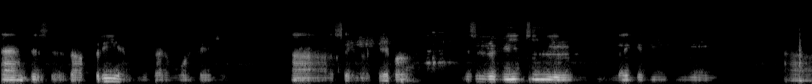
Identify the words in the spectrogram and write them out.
And this is the pre-amplifier voltage uh, signal cable this is a VGA like a VGA uh,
